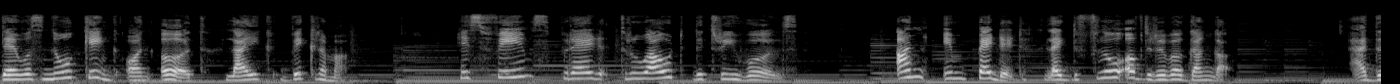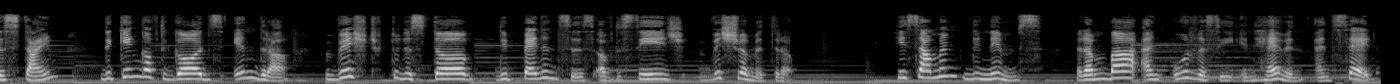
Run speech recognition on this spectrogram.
There was no king on earth like Vikrama. His fame spread throughout the three worlds, unimpeded like the flow of the river Ganga. At this time, the king of the gods, Indra, wished to disturb the penances of the sage Vishwamitra. He summoned the nymphs Ramba and Urvasi in heaven and said,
